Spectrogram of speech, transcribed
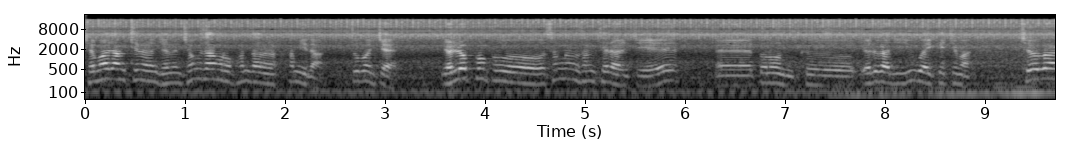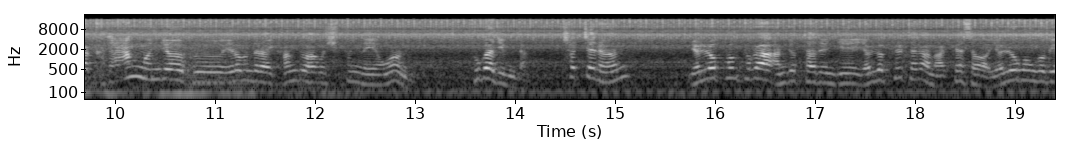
점화장치는 저는 정상으로 판단을 합니다. 두 번째, 연료펌프 성능 상태랄지 에, 또는 그 여러 가지 이유가 있겠지만 제가 가장 먼저 그 여러분들에게 강조하고 싶은 내용은 두 가지입니다. 첫째는 연료 펌프가 안 좋다든지 연료 필터가 막혀서 연료 공급이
